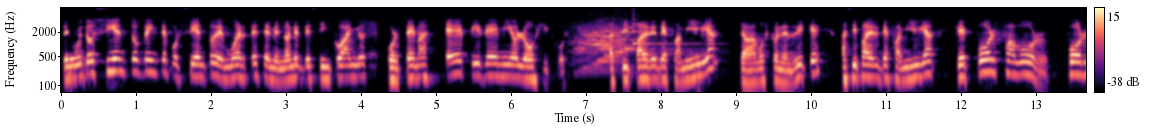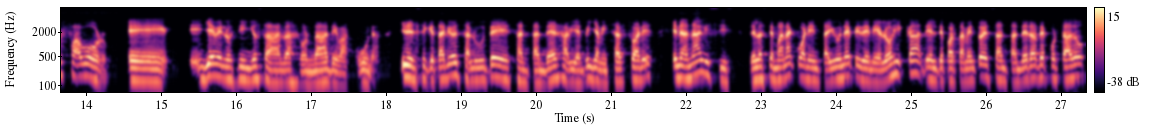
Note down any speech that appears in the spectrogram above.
de un 220% de muertes en menores de 5 años por temas epidemiológicos. Así padres de familia, ya vamos con Enrique, así padres de familia, que por favor, por favor, eh, lleven los niños a las jornadas de vacuna y del secretario de Salud de Santander, Javier Villamizar Suárez, en análisis de la semana 41 epidemiológica del Departamento de Santander ha reportado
